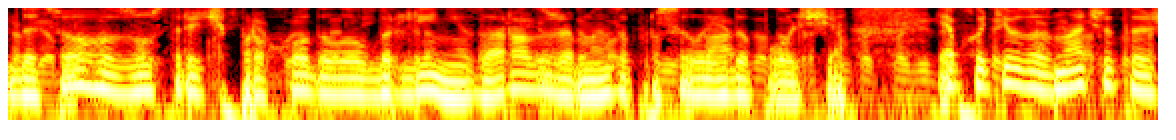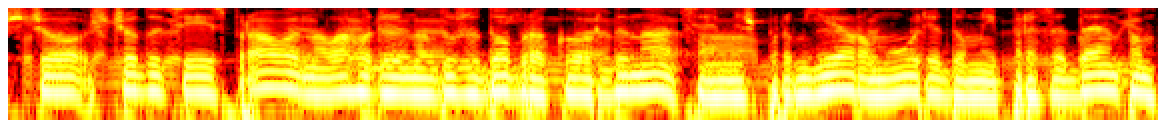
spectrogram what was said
До цього зустріч проходила у Берліні. Зараз же ми запросили їх до Польщі. Я б хотів зазначити, що щодо цієї справи налагоджена дуже добра координація співпраця між прем'єром, урядом і президентом,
